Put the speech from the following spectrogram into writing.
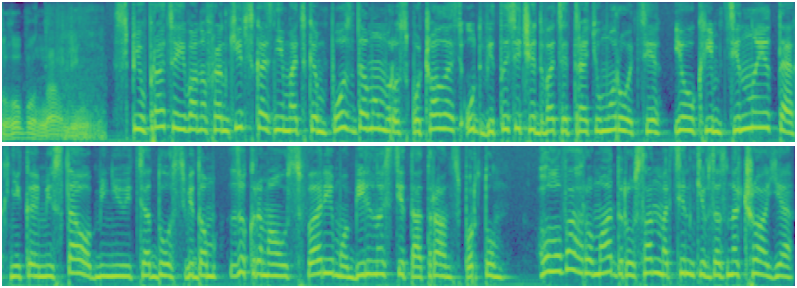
сугубо на лінії. Співпраця Івано-Франківська з німецьким поздамом розпочалась у 2023 році. І окрім цінної техніки, міста обмінюються досвідом, зокрема у сфері мобільності та транспорту. Голова громади Руслан Марцінків зазначає,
